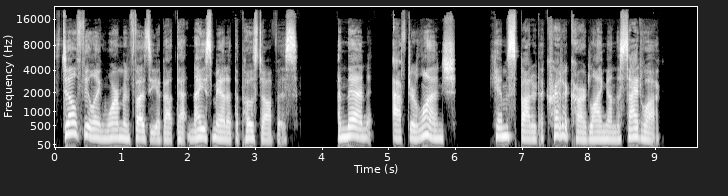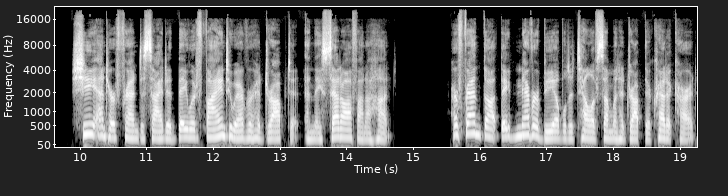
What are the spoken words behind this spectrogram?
still feeling warm and fuzzy about that nice man at the post office. And then, after lunch, Kim spotted a credit card lying on the sidewalk. She and her friend decided they would find whoever had dropped it, and they set off on a hunt. Her friend thought they'd never be able to tell if someone had dropped their credit card,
